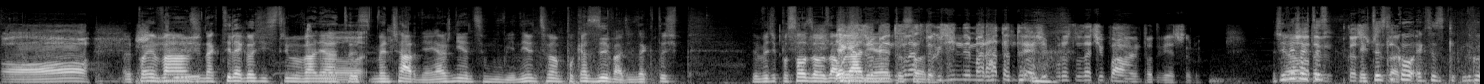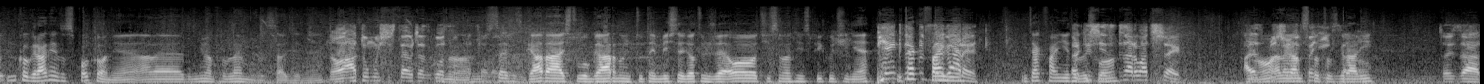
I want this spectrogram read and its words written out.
O, Ale powiem wam, że na tyle godzin streamowania to No. jest męczarnia. Ja już nie wiem co mówię, nie wiem co mam pokazywać, więc jak ktoś będzie posądzał za jak ja ulanie, zrobiłem to sorry. 12-godzinny maraton, to ja się po prostu zaciupałem pod wieczór. Znaczy Ja wiesz, jak to jest, jak to jest, tylko, jak to jest tylko, tylko granie, to spoko, nie? Ale nie ma problemu w zasadzie, nie? No, a tu musisz cały czas głosem No, pracować. chcesz zgadać, tu ogarnąć, tutaj myśleć o tym, że o, ci są na tym spiku, ci nie. I Piękny tak tak fajnie, i tak fajnie to Praktycznie wyszło. zdarła trzech. Ale No, zmroziła elegancko to Feniksa, zgrali. No. Coś za.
